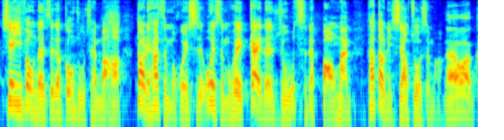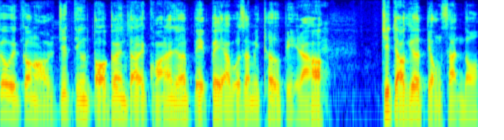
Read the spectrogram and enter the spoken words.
谢依凤的这个公主城堡哈？到底它怎么回事？为什么会盖得如此的饱满？它到底是要做什么？来，我各位讲哦，这张图可能大家看，那种白白啊，无啥物特别啦哈。这条叫中山路，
